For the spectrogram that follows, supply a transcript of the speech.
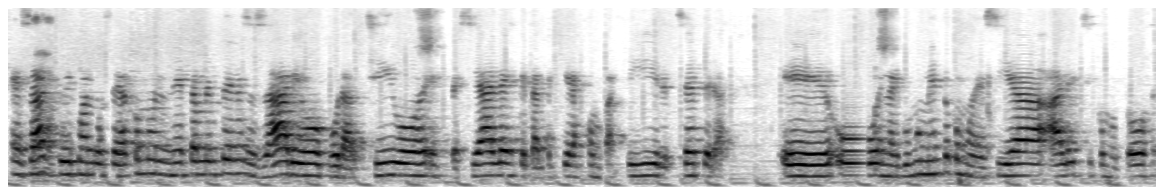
Exacto, y cuando sea como netamente necesario, por archivos especiales que tal vez quieras compartir, etcétera. Eh, o, en algún momento, como decía Alex, y como todos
